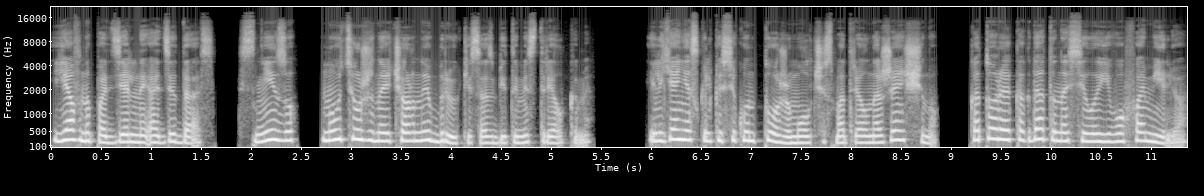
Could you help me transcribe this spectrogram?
явно поддельный адидас. Снизу наутюженные черные брюки со сбитыми стрелками. Илья несколько секунд тоже молча смотрел на женщину, которая когда-то носила его фамилию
